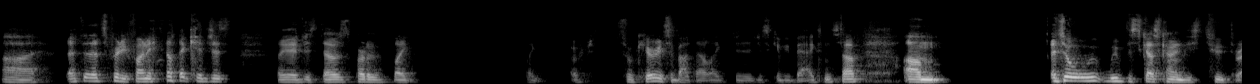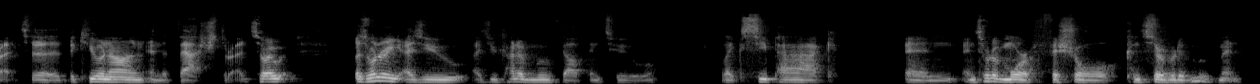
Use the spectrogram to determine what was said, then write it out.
Uh, that's that's pretty funny. like it just like it just that was part of like like so curious about that. Like, did they just give you bags and stuff? Um, and so we, have discussed kind of these two threads, the the QAnon and the Fash thread. So I, I was wondering as you as you kind of moved up into like CPAC and and sort of more official conservative movement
